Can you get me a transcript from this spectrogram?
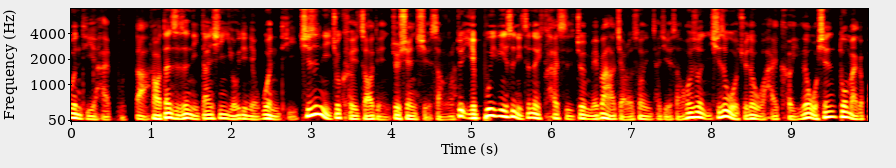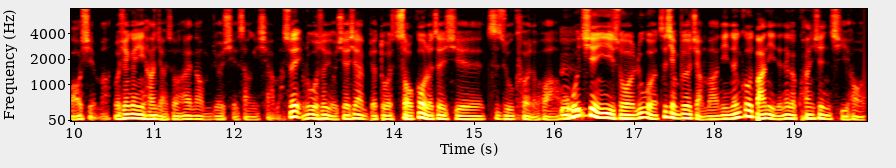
问题还不大，好，但只是你担心有一点点问题，其实你就可以早点就先协商了，就也不一定是你真的开始就没办法缴的时候你才协商，或者说你其实我觉得我还可以，那我先多买个保险嘛，我先跟银行讲说，哎，那我们就协商一下嘛。所以如果说有些现在比较多首购的这些自助客的话，我会嗯建议说，如果之前不是有讲吗？你能够把你的那个宽限期哈、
